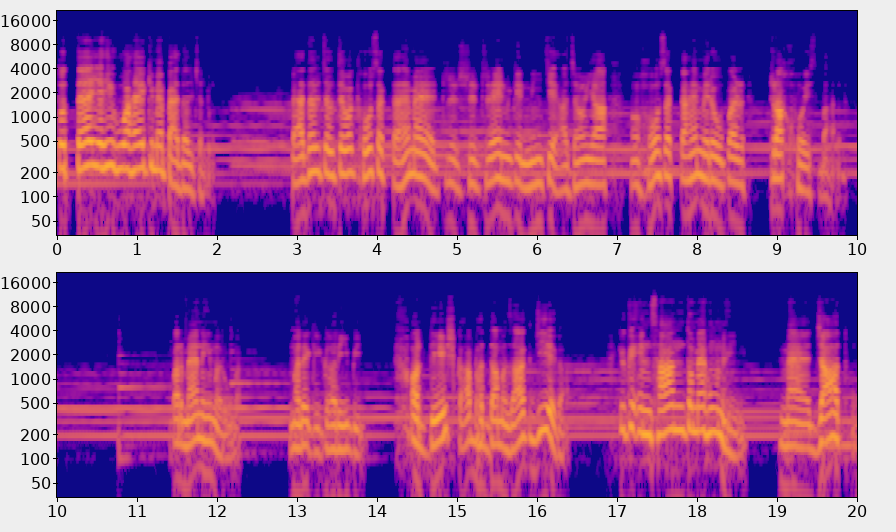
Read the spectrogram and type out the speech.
तो तय यही हुआ है कि मैं पैदल चलूँ। पैदल चलते वक्त हो सकता है मैं ट्रेन के नीचे आ जाऊँ या हो सकता है मेरे ऊपर ट्रक हो इस बार। पर मैं नहीं मरूँगा। मरेगी गरीबी और देश का भद्दा मज़ाक जिएगा, क्योंकि इंसान तो मैं हूँ नहीं, मैं जात हूँ।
